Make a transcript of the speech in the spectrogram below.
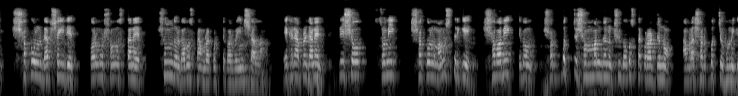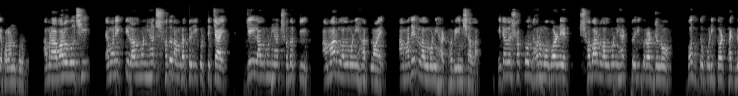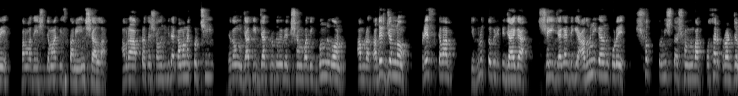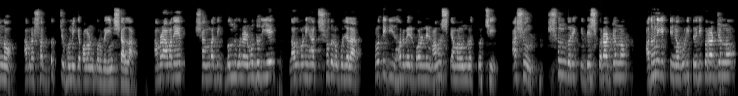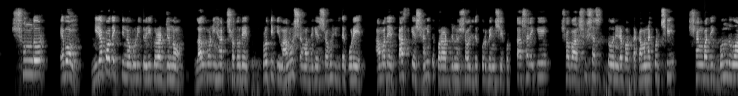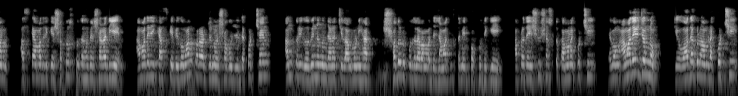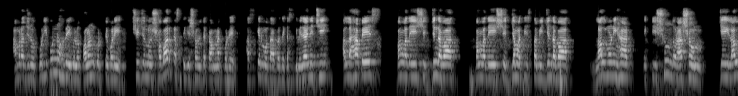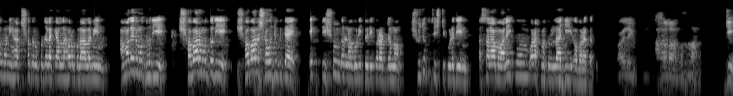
সকল ব্যবসায়ীদের কর্মসংস্থানের সুন্দর ব্যবস্থা আমরা করতে পারব ইনশাল্লাহ এখানে আপনারা জানেন, কৃষক, শ্রমিক সকল মানুষদেরকে স্বাভাবিক এবং সর্বোচ্চ সম্মানজনক সুব্যবস্থা করার জন্য আমরা সর্বোচ্চ ভূমিকা পালন করব। আমরা আবারও বলছি এমন একটি লালমনিহাট সদর আমরা তৈরি করতে চাই। যেই লালমনিহাট সদরটি আমার লালমনিহাট নয়, আমাদের লালমনিহাট হবে ইনশাল্লাহ এটা হলো সকল ধর্ম বর্ণের সবার লালমনিহাট তৈরি করার জন্য বদ্ধ পরিকর থাকবে বাংলাদেশ জামায়াত ইসলামী ইনশাল্লাহ আমরা আপনাদের সহযোগিতা কামনা করছি এবং জাতির জাগ্রত বিবেক সাংবাদিক বন্ধুগণ, আমরা তাদের জন্য প্রেস ক্লাব যে গুরুত্বপূর্ণ একটি জায়গা, সেই জায়গাটিকে আধুনিকায়ন করে সত্যনিষ্ঠা সংবাদ প্রচার করার জন্য আমরা সর্বোচ্চ ভূমিকা পালন করব ইনশাল্লাহ আমরা আমাদের সাংবাদিক বন্ধুগণের মধ্য দিয়ে লালমনিহাট সদর উপজেলার প্রতিটি ধর্মের বর্ণের মানুষকে আমরা অনুরোধ করছি, আসুন সুন্দর একটি দেশ করার জন্য, আধুনিক একটি নগরী তৈরি করার জন্য, সুন্দর এবং নিরাপদ একটি নগরী তৈরি করার জন্য লালমনিহাট সদরের প্রতিটি মানুষ আমাদেরকে সহযোগিতা করে আমাদের কাজকে শানিত করার জন্য সহযোগিতা করবেন সে প্রত্যাশা রেখে সবার সুস্বাস্থ্য নিরাপত্তা কামনা করছি। সাংবাদিক বন্ধুগণ, আজকে আমাদেরকে স্বতঃস্ফূর্তভাবে সাড়া দিয়ে আমাদের এই কাজকে বেগমান করার জন্য সহযোগিতা করছেন। আন্তরিক অভিনন্দন জানাচ্ছি লালমনিহাট সদর উপজেলা বাংলাদেশ জামাত ইসলামের পক্ষ থেকে। আপনাদের সুস্বাস্থ্য কামনা করছি এবং আমাদের জন্য যে ওয়াদাগুলো আমরা করছি, আমরা যেন পরিপূর্ণভাবে এগুলো পালন করতে পারি, সেই জন্য সবার কাছ থেকে সহযোগিতা কামনা করে আজকের মতো আপনাদের কাছ থেকে বিদায় নিচ্ছি। আল্লাহ হাফেজ। বাংলাদেশ জিন্দাবাদ বাংলাদেশ জামাত ইসলামী জিন্দাবাদ। লালমনিহাট একটি সুন্দর আসন যেই লালমনিহাট সদর উপজেলাকে আল্লাহ রবুল আলমিন আমাদের মধ্য দিয়ে সবার মধ্য দিয়ে সবার সহযোগিতায় একটি সুন্দর নগরী তৈরি করার জন্য সুযোগ সৃষ্টি করে দিন। আসসালামু আলাইকুম ওরহমতুল্লাহি ওবরাকাত জি।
